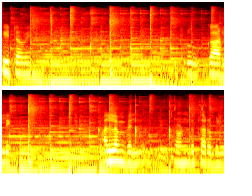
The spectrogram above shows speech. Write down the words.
హీట్ అవి ఇప్పుడు గార్లిక్ అల్లం వెల్లుల్లి. రెండు తరుగులు.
